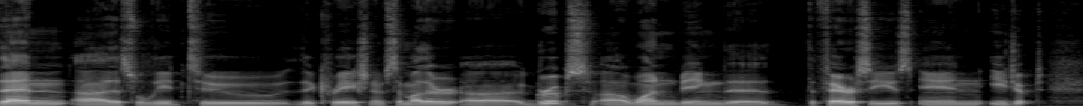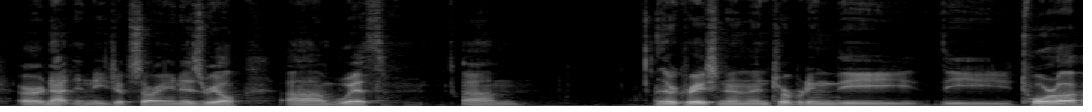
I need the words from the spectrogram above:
then uh, this will lead to the creation of some other uh, groups, uh, one being the, the Pharisees in Egypt, or not in Egypt, sorry, in Israel, with um, their creation and interpreting the, the Torah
